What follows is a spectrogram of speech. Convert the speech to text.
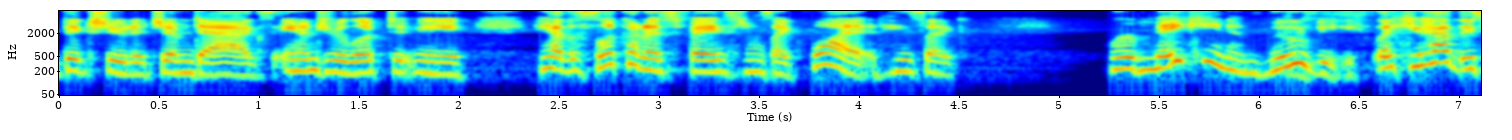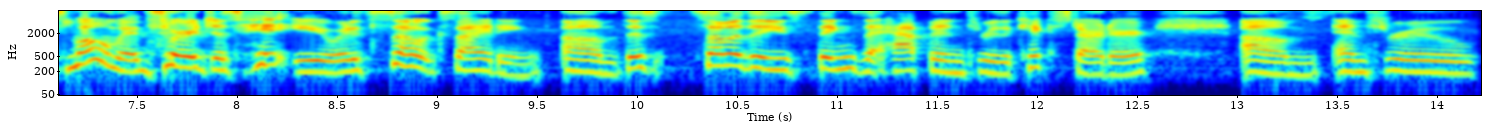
big shoot at Jim Daggs, Andrew looked at me. He had this look on his face, and I was like, "What?" And he's like, "We're making a movie." Like you had these moments where it just hit you, and it's so exciting. Um, this some of these things that happened through the Kickstarter um, and through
